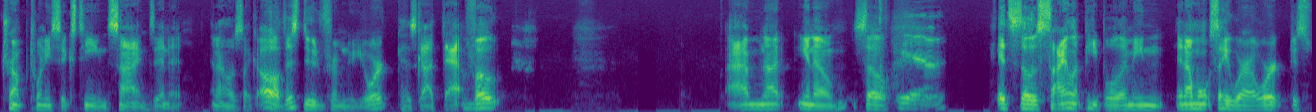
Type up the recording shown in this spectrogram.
trump 2016 signs in it. And i was like oh this dude from new york has got that vote. I'm not you know so yeah. It's those silent people. I mean, and I won't say where I work just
